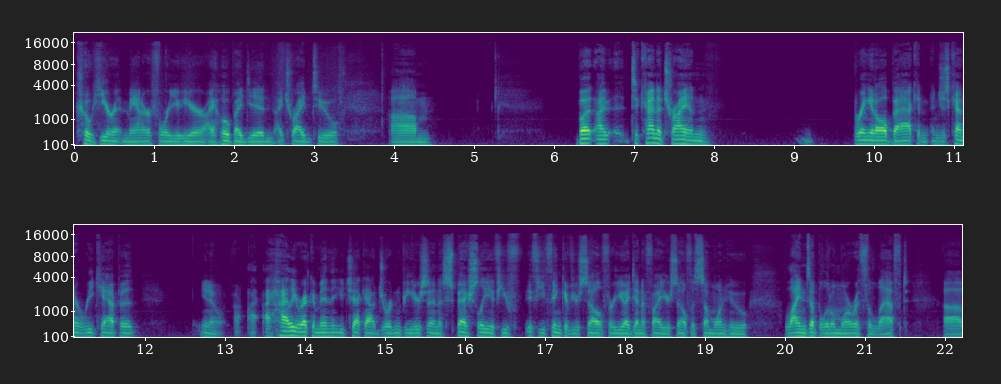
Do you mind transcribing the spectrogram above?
coherent manner for you here. I hope I did. I tried to. Um, but I to kind of try and bring it all back and, and just kind of recap it. You know, I, I highly recommend that you check out Jordan Peterson, especially if you if you think of yourself or you identify yourself as someone who lines up a little more with the left uh,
